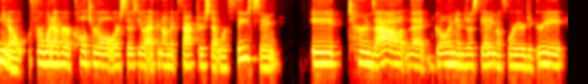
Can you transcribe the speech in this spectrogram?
you know, for whatever cultural or socioeconomic factors that we're facing, it turns out that going and just getting a four year degree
